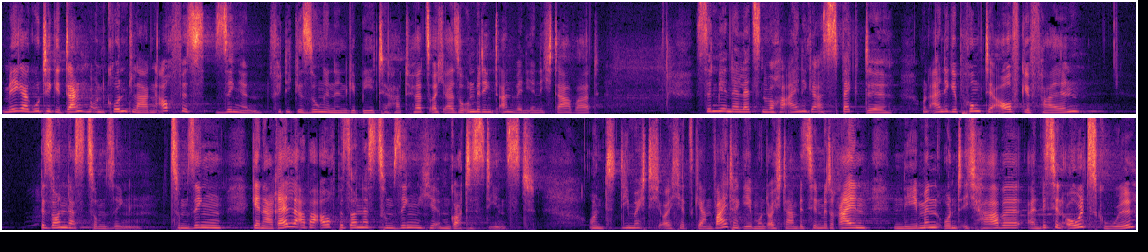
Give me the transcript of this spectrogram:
mega gute Gedanken und Grundlagen auch fürs Singen, für die gesungenen Gebete hat. Hört es euch also unbedingt an, wenn ihr nicht da wart. sind mir in der letzten Woche einige Aspekte und einige Punkte aufgefallen, besonders zum Singen. Zum Singen generell, aber auch besonders zum Singen hier im Gottesdienst. Und die möchte ich euch jetzt gern weitergeben und euch da ein bisschen mit reinnehmen. Und ich habe ein bisschen oldschool,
